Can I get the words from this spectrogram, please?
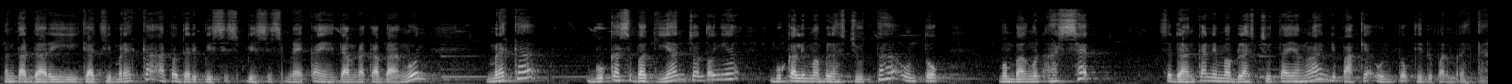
entah dari gaji mereka atau dari bisnis-bisnis mereka yang sedang mereka bangun, mereka buka sebagian contohnya buka 15 juta untuk membangun aset sedangkan 15 juta yang lain dipakai untuk kehidupan mereka.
